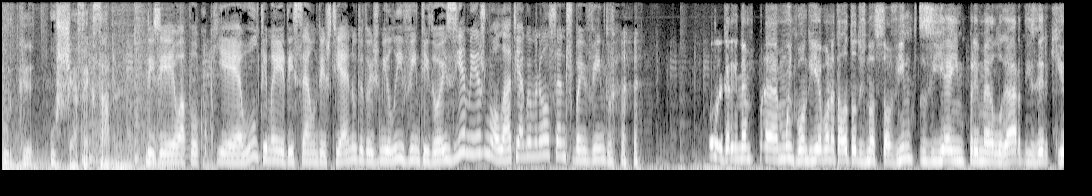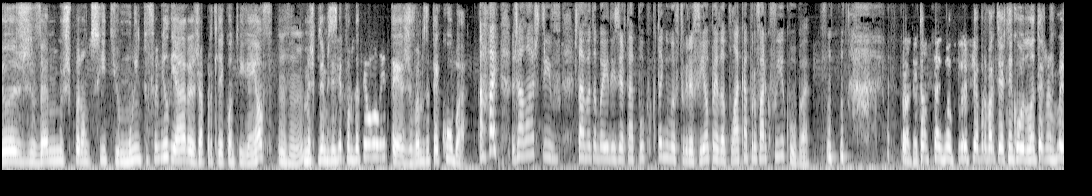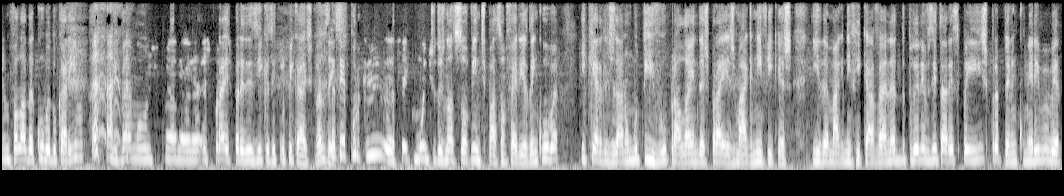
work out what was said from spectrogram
Porque o chefe é que sabe. Dizia eu há pouco que é a última edição deste ano de 2022 e é mesmo. Olá, Tiago Emanuel Santos, bem-vindo. Olá, Karina. Ah, Muito bom dia, bom Natal a todos os nossos ouvintes. E é, em primeiro lugar, dizer que hoje vamos para um sítio muito familiar. Eu já partilhei contigo em off, Uhum. mas podemos dizer que vamos até ao Alentejo, vamos até Cuba. Ai, já lá estive. Estava também a dizer-te há pouco que tenho uma fotografia ao pé da placa a provar que fui a Cuba. Pronto, então se tens uma fotografia a provar que estiveste em Cuba do Alentejo, vamos mesmo falar da Cuba do Caribe e vamos para as praias paradisíacas e tropicais. Vamos a isso. Até porque eu sei que muitos dos nossos ouvintes passam férias em Cuba e quero-lhes dar um motivo, para além das praias magníficas e da magnífica Havana, de poderem visitar esse país para poderem comer e beber.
